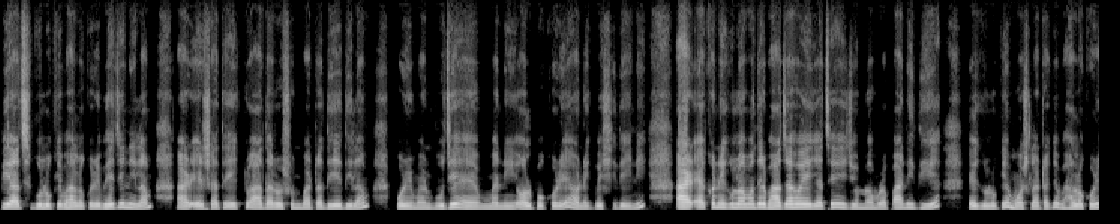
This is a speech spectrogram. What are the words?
পেঁয়াজগুলোকে ভালো করে ভেজে নিলাম। আর এর সাথে একটু আদা রসুন বাটা দিয়ে দিলাম পরিমাণ বুঝে মানে অল্প করে অনেক বেশি দেইনি। আর এখন এগুলো আমাদের ভাজা হয়ে গেছে, এই জন্য আমরা পানি দিয়ে এগুলোকে মশলাটাকে ভালো করে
